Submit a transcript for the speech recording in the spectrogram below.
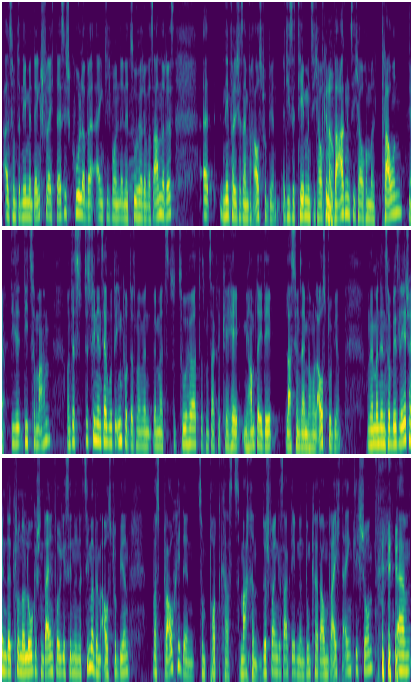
als Unternehmen denkst du vielleicht, das ist cool, aber eigentlich wollen deine Zuhörer was anderes in dem Fall ist es einfach ausprobieren. Äh, diese Themen sich auch genau. mal wagen, sich auch einmal trauen, ja. die, die zu machen. Und das, das finde ich ein sehr guter Input, dass man, wenn, wenn man jetzt so zuhört, dass man sagt, okay, hey, wir haben da Idee, lass sie uns einfach mal ausprobieren. Und wenn man dann so ein bisschen eh schon in der chronologischen Reihenfolge sind und jetzt sind wir beim Ausprobieren, was brauche ich denn zum Podcasts machen? Du hast vorhin gesagt, eben ein dunkler Raum reicht eigentlich schon. ähm,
